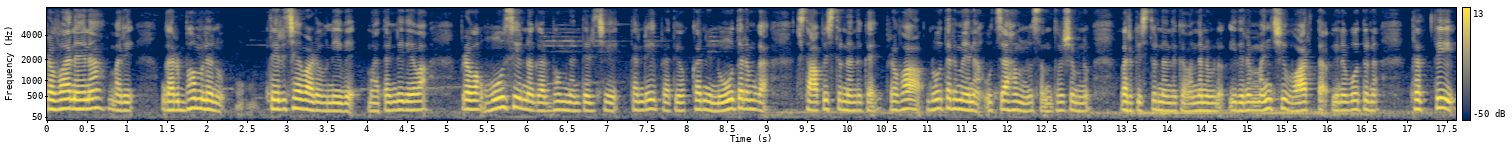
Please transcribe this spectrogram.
ప్రభానైనా మరి గర్భములను తెరిచేవాడు నీవే. మా తండ్రి దేవా ప్రభా మూసి ఉన్న గర్భం తెరిచే తండ్రి ప్రతి ఒక్కరిని నూతనంగా స్థాపిస్తున్నందుకై ప్రభా నూతనమైన ఉత్సాహంను సంతోషంను వారికి ఇస్తున్నందుకే వందనంలో ఇది మంచి వార్త వినబోతున్న ప్రతి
